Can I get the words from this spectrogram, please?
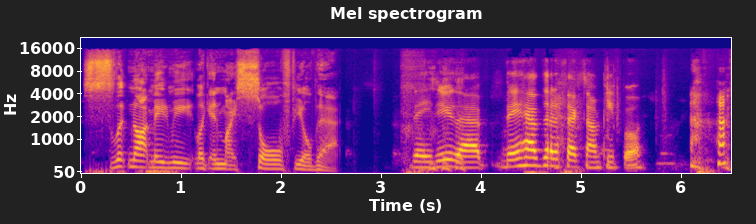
Slipknot made me like in my soul feel that. They do that. they have that effect on people.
